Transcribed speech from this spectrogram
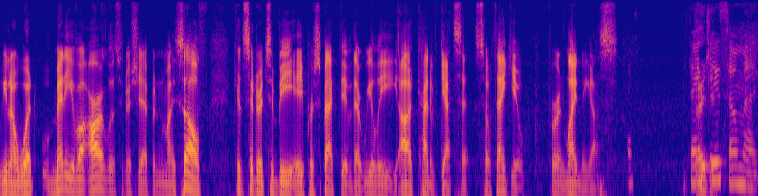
you know what many of our listenership and myself consider to be a perspective that really uh, kind of gets it. So thank you for enlightening us. Thank, Thank you. you. so much.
